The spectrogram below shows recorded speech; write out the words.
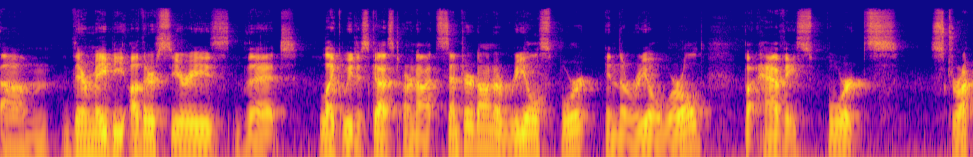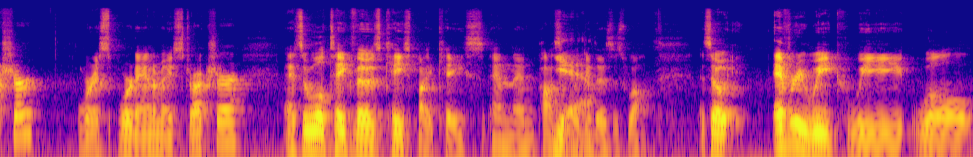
um, there may be other series that, like we discussed, are not centered on a real sport in the real world, but have a sports structure or a sport anime structure. And so we'll take those case by case and then possibly yeah. do those as well. So every week we will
